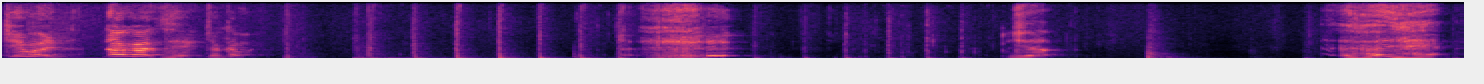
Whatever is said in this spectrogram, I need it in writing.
제발 나가세요. 잠깐만. 저 자식들이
